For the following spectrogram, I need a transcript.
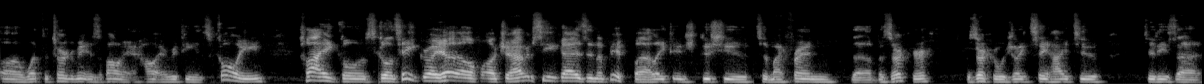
uh, what the tournament is about and how everything is going, Clyde goes, goes, hey, Groy Elf Archer, I haven't seen you guys in a bit, but I'd like to introduce you to my friend, the Berserker. Berserker, would you like to say hi to to these uh,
